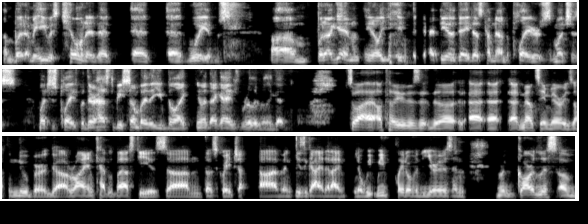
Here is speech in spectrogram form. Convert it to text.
um, but i mean he was killing it at at at williams um, but again, you know, it, it, at the end of the day, it does come down to players as much as much as plays. But there has to be somebody that you'd be like, you know, what, that guy is really, really good. So I, will tell you, there's the at, at, Mount St. Mary's up in Newburgh, uh, Ryan Kadlubowski is um, does a great job, and he's a guy that I, you know, we we've played over the years, and regardless of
